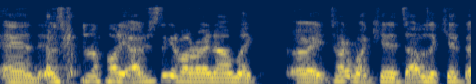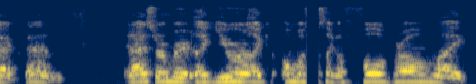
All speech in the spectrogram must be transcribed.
and it was kind of funny. I'm just thinking about it right now. I'm like, all right, talking about kids. I was a kid back then, and I just remember like you were like almost like a full grown like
